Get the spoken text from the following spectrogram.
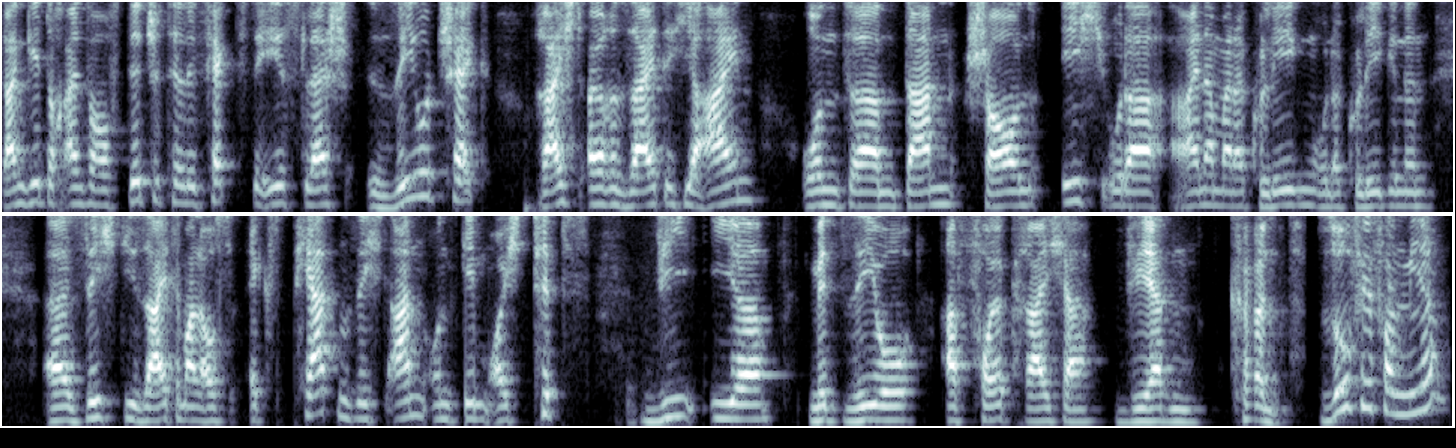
dann geht doch einfach auf digitaleffects.de slash SEO-Check, reicht eure Seite hier ein und ähm, dann schauen ich oder einer meiner Kollegen oder Kolleginnen äh, sich die Seite mal aus Expertensicht an und geben euch Tipps, wie ihr mit SEO erfolgreicher werden könnt. So viel von mir.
